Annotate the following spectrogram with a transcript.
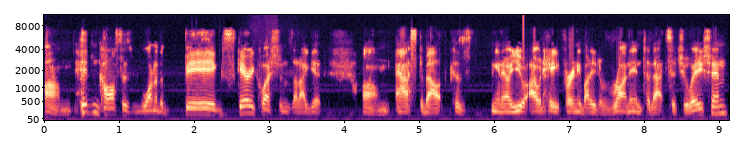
um, hidden cost is one of the big scary questions that I get um, asked about because you know you I would hate for anybody to run into that situation.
